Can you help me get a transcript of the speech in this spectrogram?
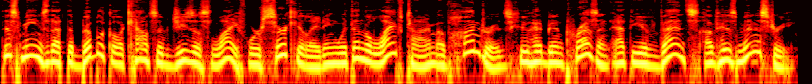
This means that the biblical accounts of Jesus' life were circulating within the lifetime of hundreds who had been present at the events of his ministry.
